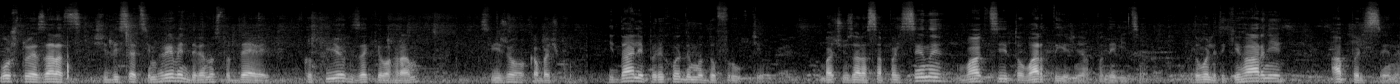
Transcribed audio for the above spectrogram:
Коштує зараз 67 гривень 99 копійок за кілограм свіжого кабачку. І далі переходимо до фруктів. Бачу зараз апельсини в акції товар тижня. Подивіться. Доволі такі гарні апельсини.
